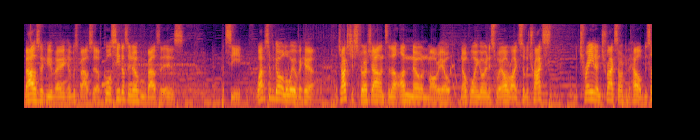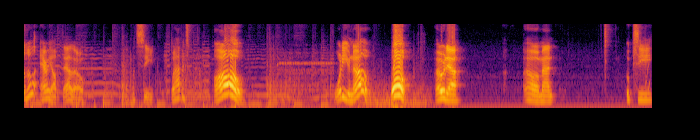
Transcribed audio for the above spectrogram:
Bowser, he, hey, it was Bowser. Of course, he doesn't know who Bowser is. Let's see. What happens if we go all the way over here? The tracks just stretch out into the unknown, Mario. No point going this way. Alright, so the tracks, the train and tracks aren't gonna help. There's a little area up there, though. Let's see. What happens? Oh! What do you know? Whoa! Oh, dear. Oh, man. Oopsie.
